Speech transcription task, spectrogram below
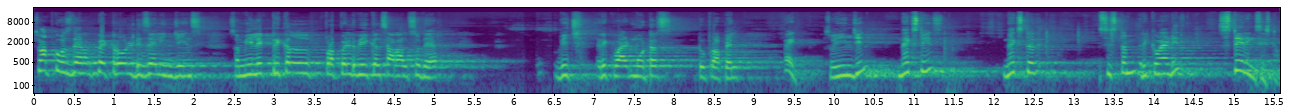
So of course there are petrol diesel engines some electrical propelled vehicles are also there which required motors to propel right? So engine next is next system required is steering system.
